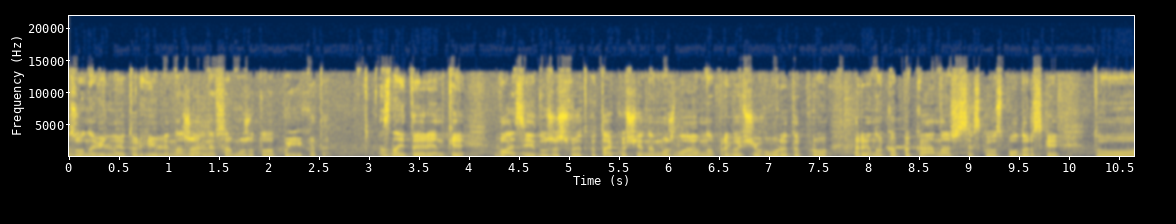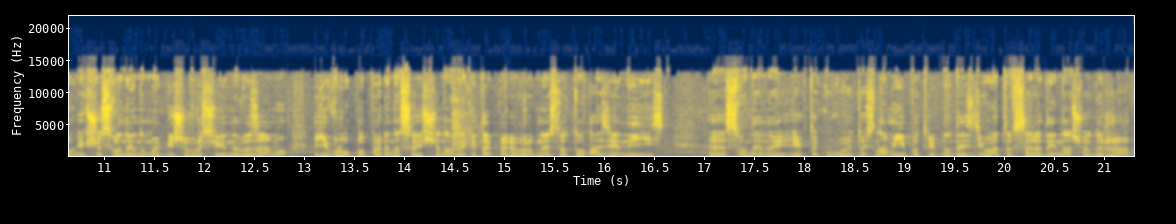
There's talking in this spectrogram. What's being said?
зона вільної торгівлі, на жаль, не все може туди поїхати. Знайти ринки в Азії дуже швидко також є неможливим. Наприклад, якщо говорити про ринок АПК, наш сільськогосподарський, то якщо свинину ми більше в Росію не веземо, Європа перенасищена в них і так перевиробництво, то Азія не їсть е, свинини як таковою. Тобто нам її потрібно десь дівати всередині нашої держави.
